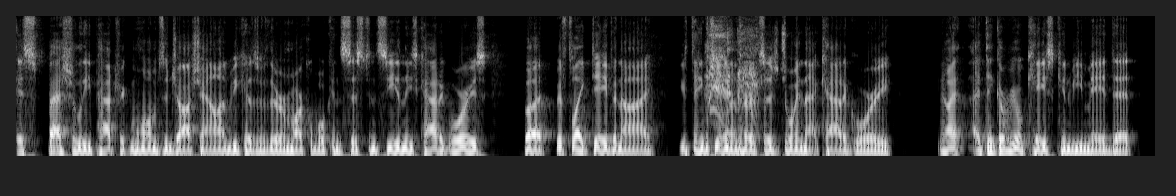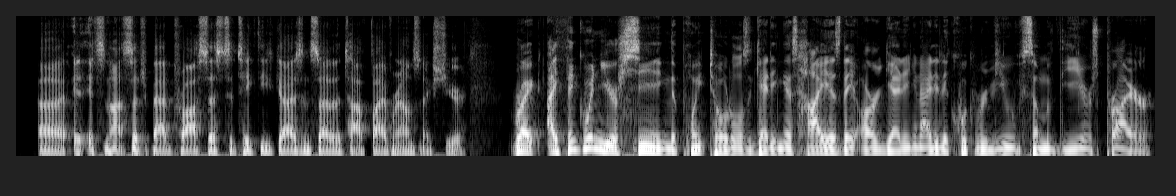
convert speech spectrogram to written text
especially Patrick Mahomes and Josh Allen because of their remarkable consistency in these categories. But if, like Dave and I, you think Jalen Hurts has joined that category, you know, I, I think a real case can be made that uh, it, it's not such a bad process to take these guys inside of the top five rounds next year. Right. I think when you're seeing the point totals getting as high as they are getting, and I did a quick review of some of the years prior,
